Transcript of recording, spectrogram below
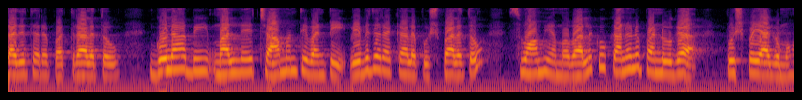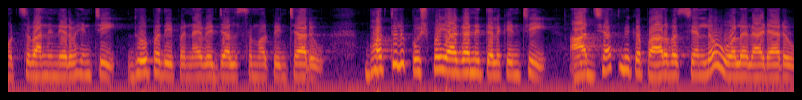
తదితర పత్రాలతో గులాబీ మల్లె చామంతి వంటి వివిధ రకాల పుష్పాలతో స్వామి అమ్మవార్లకు కనుల పండుగ పుష్పయాగ మహోత్సవాన్ని నిర్వహించి ధూపదీప నైవేద్యాలు సమర్పించారు. భక్తులు పుష్పయాగాన్ని తిలకించి ఆధ్యాత్మిక పారవస్యంలో ఓలలాడారు.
